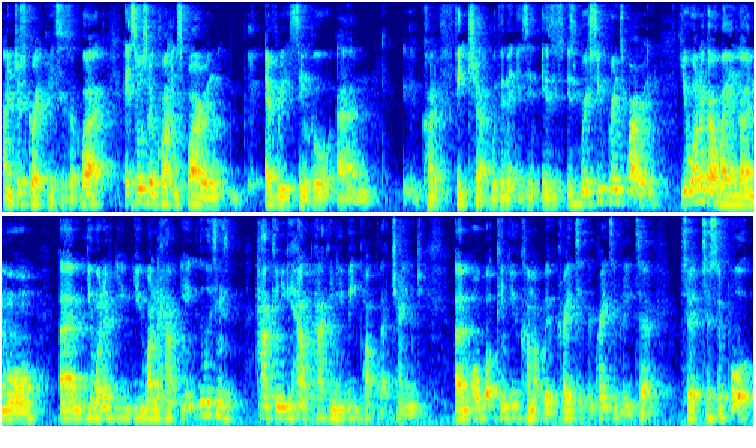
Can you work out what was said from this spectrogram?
and just great pieces of work. It's also quite inspiring. Every single um, kind of feature within it is is is super inspiring. You want to go away and learn more. Um, you want to, you, you wonder how you, all these things. How can you help? How can you be part of that change? Um, or what can you come up with creative, creatively to, to to support?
